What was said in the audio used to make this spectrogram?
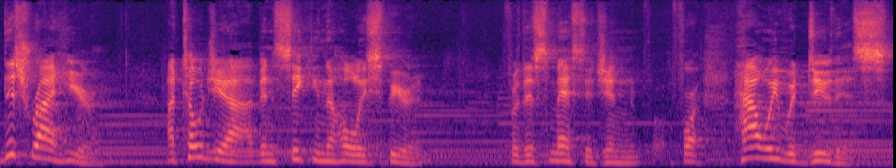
this right here, I told you I've been seeking the Holy Spirit for this message and for how we would do this.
